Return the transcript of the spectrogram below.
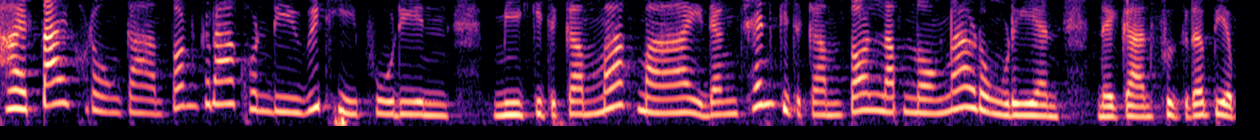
ภายใต้โครงการต้นกล้าคนดีวิถีภูดิน มีกิจกรรมมากมาย ดังเช่น กิจกรรมต้อนรับน้องหน้าโรงเรียน ในการฝึกระเบียบ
